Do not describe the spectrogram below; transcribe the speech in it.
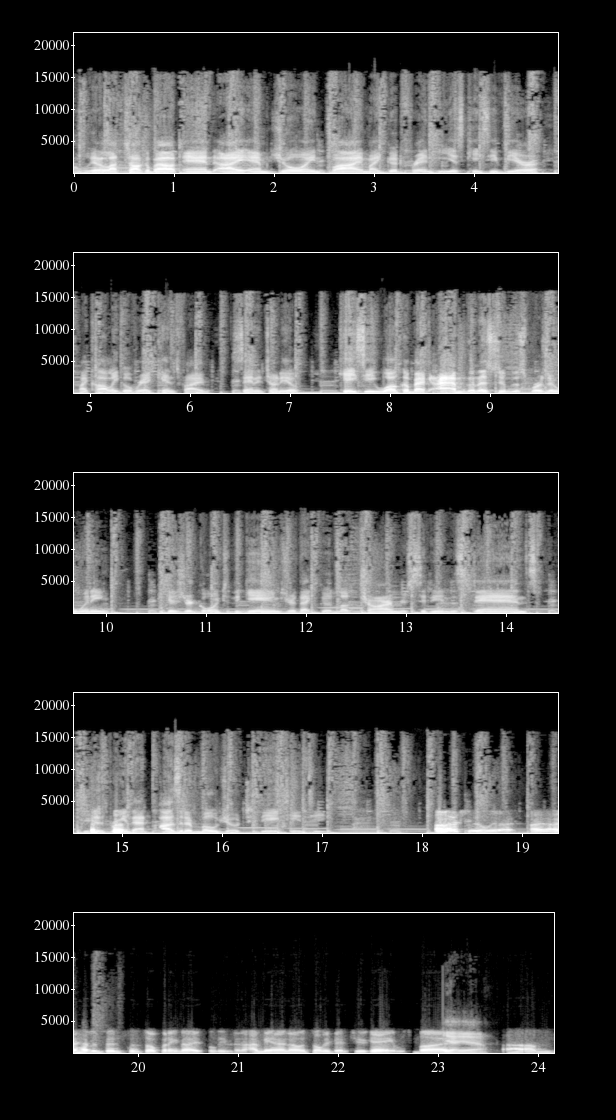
Oh, we got a lot to talk about, and I am joined by my good friend. He is Casey Vieira, my colleague over at KENS 5 San Antonio. Casey, welcome back. I'm going to assume the Spurs are winning because you're going to the games. You're that good luck charm. You're sitting in the stands. You're just bringing that positive mojo to the AT&T. I've actually only I, I haven't been since opening night. Believe it or not. I mean, I know it's only been two games, but yeah, yeah, um,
